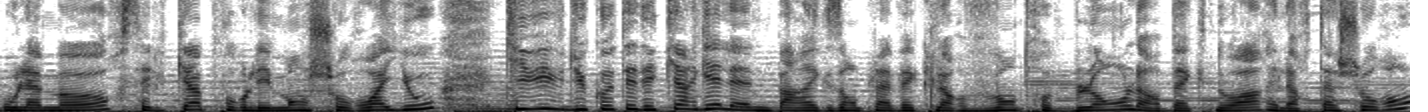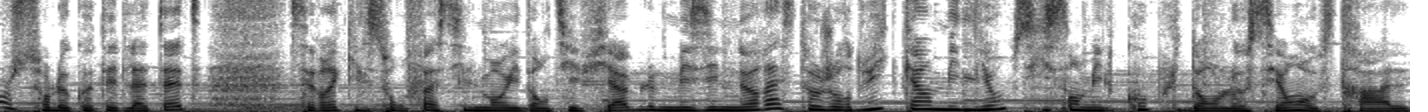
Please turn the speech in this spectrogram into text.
ou la mort. C'est le cas pour les manchots royaux qui vivent du côté des Kerguelen, par exemple, avec leur ventre blanc, leur bec noir et leur tache orange sur le côté de la tête. C'est vrai qu'ils sont facilement identifiables, mais il ne reste aujourd'hui qu'un million six cent mille couples dans l'océan austral.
